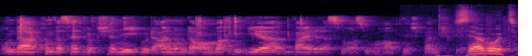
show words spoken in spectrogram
Und da kommt das halt wirklich nie gut an und darum machen wir beide das sowas überhaupt nicht beim Spiel. Sehr gut.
